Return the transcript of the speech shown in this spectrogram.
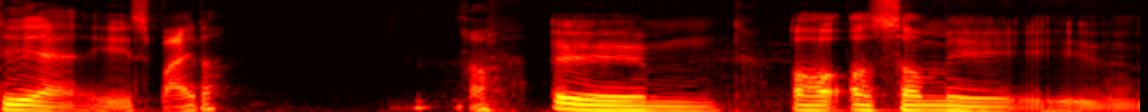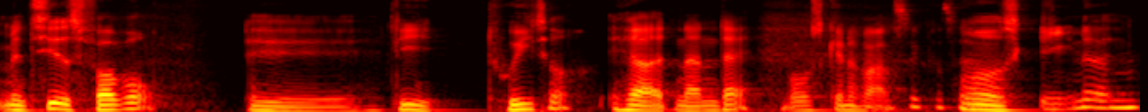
det er øh, Spider. Nå. Øhm, og, og som øh, Mathias Forborg øh, lige tweeter her den anden dag. Vores generalsekretær. Vores, En af dem?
